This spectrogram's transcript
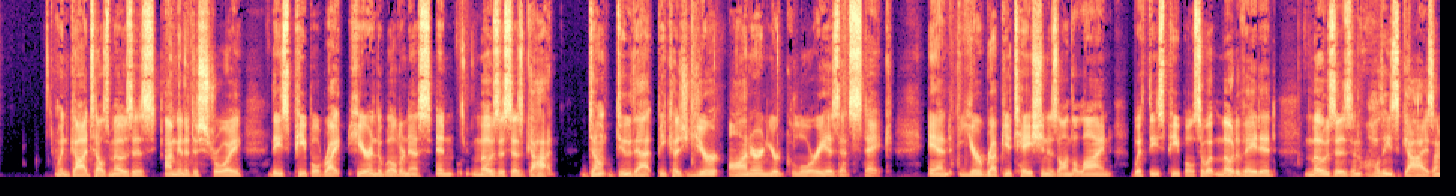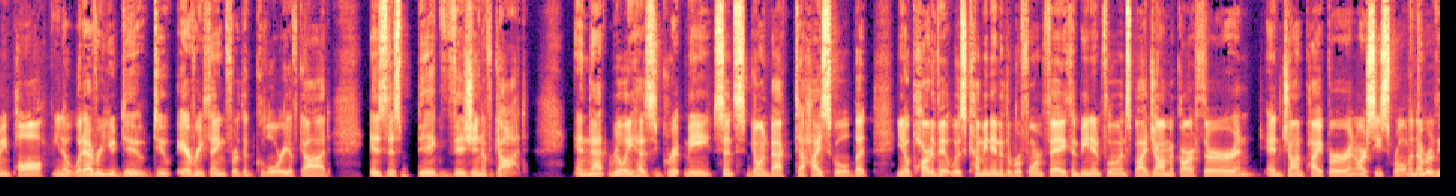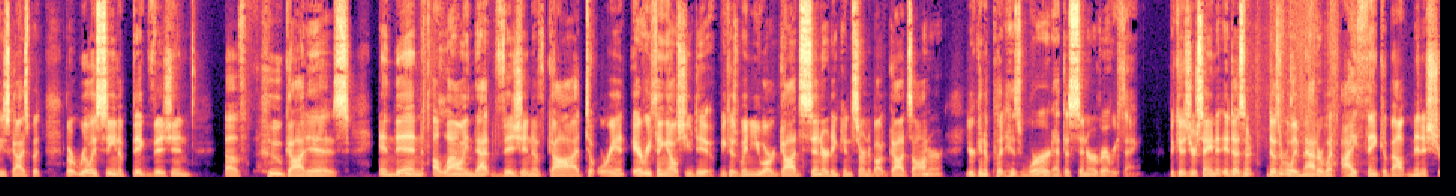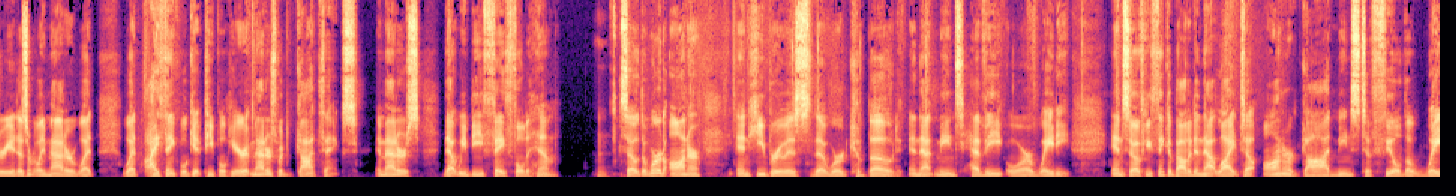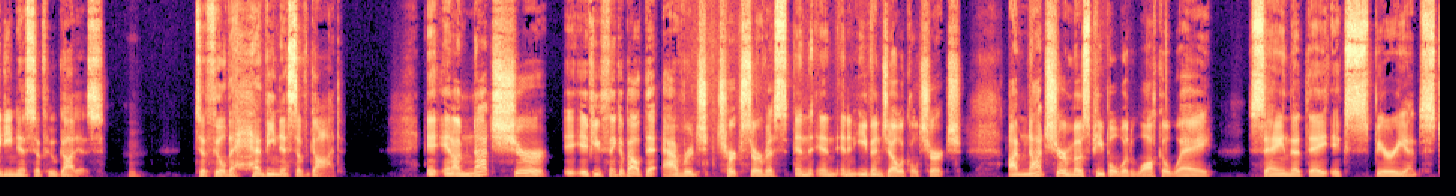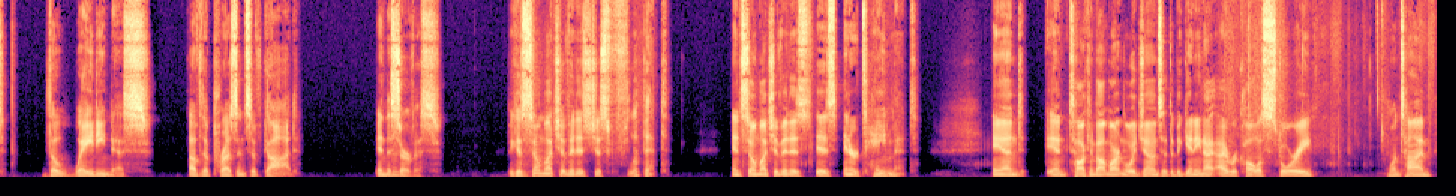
when God tells Moses, I'm going to destroy these people right here in the wilderness. And Moses says, God, don't do that because your honor and your glory is at stake and your reputation is on the line with these people. So what motivated Moses and all these guys, I mean, Paul, you know, whatever you do, do everything for the glory of God is this big vision of God and that really has gripped me since going back to high school. But, you know, part of it was coming into the Reformed faith and being influenced by John MacArthur and, and John Piper and R.C. Sproul and a number of these guys, but, but really seeing a big vision of who God is and then allowing that vision of God to orient everything else you do. Because when you are God centered and concerned about God's honor, you're going to put his word at the center of everything because you're saying it doesn't doesn't really matter what I think about ministry. It doesn't really matter what what I think will get people here. It matters what God thinks. It matters that we be faithful to Him. Hmm. So the word honor in Hebrew is the word kabod, and that means heavy or weighty. And so if you think about it in that light, to honor God means to feel the weightiness of who God is. to feel the heaviness of God. And I'm not sure if you think about the average church service in, in, in an evangelical church, I'm not sure most people would walk away saying that they experienced the weightiness of the presence of God in the mm. service. Because so much of it is just flippant. And so much of it is is entertainment. And and talking about Martyn lloyd-jones at the beginning I, I recall a story one time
